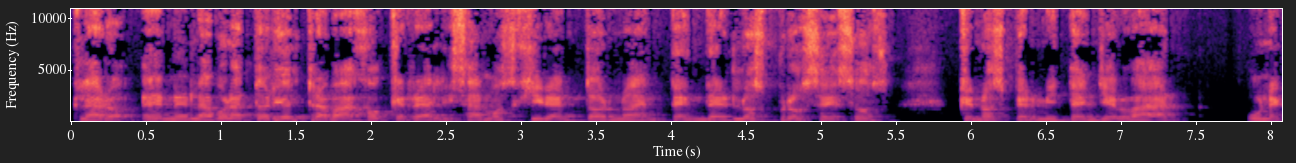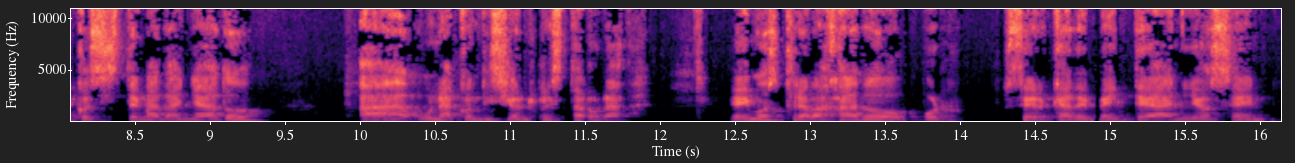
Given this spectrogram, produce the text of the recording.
Claro, en el laboratorio el trabajo que realizamos gira en torno a entender los procesos que nos permiten llevar un ecosistema dañado a una condición restaurada. Hemos trabajado por cerca de 20 años en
